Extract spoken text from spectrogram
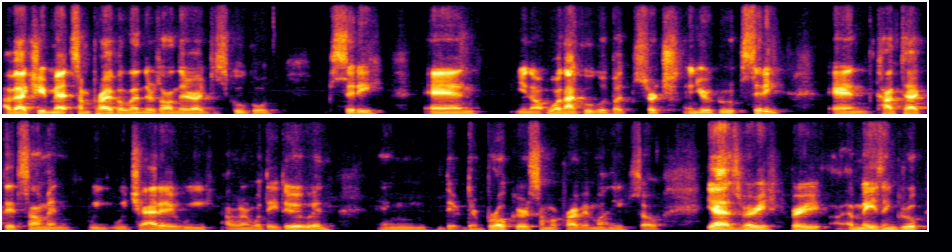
I've actually met some private lenders on there. I just Googled city and you know, well, not Google, but search in your group city and contacted some and we, we chatted. We, I learned what they do and, and they're, they're brokers, some are private money. So yeah, it's very, very amazing group,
